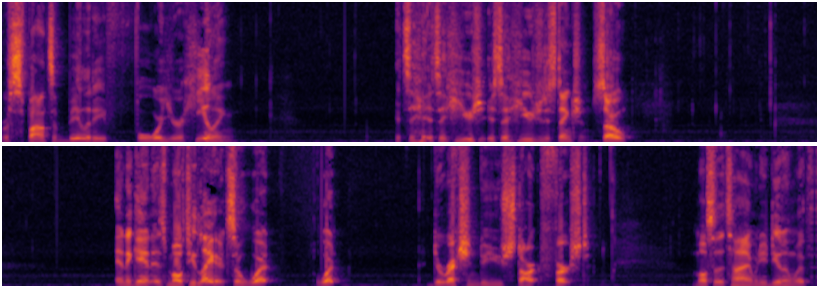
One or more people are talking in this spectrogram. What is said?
responsibility for your healing it's a it's a huge it's a huge distinction so and again, it's multi-layered. So what what direction do you start first? Most of the time, when you're dealing with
